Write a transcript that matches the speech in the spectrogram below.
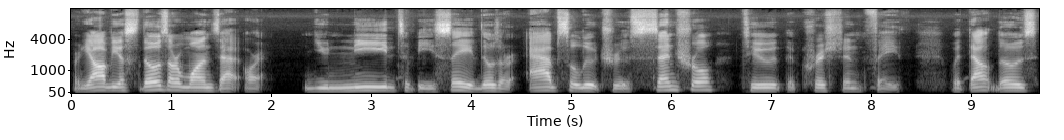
pretty obvious. Those are ones that are you need to be saved. Those are absolute truths, central to the Christian faith. Without those,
